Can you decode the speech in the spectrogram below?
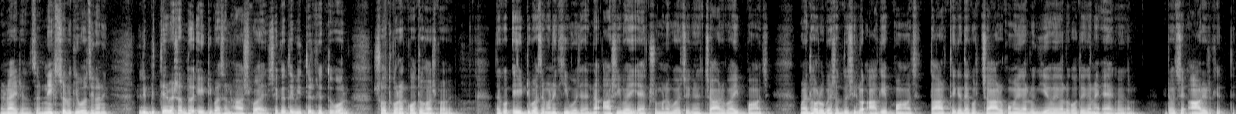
রাইট অ্যান্সার নেক্সট হলো কী বলছে এখানে? যদি বৃত্তের ব্যাসার্ধ এইটি পার্সেন্ট হ্রাস পায়, সেক্ষেত্রে বৃত্তের ক্ষেত্রফল শতকরা কত হ্রাস পাবে? দেখো এইটি পার্সেন্ট মানে কী বোঝায়? না, আশি বাই একশো মানে বোঝাচ্ছে এখানে চার বাই পাঁচ। মানে ধরো ব্যাসার্ধ ছিল আগে পাঁচ, তার থেকে দেখো চার কমে গেল, গিয়ে হয়ে গেল কত এখানে? এক হয়ে গেল। এটা হচ্ছে আর এর ক্ষেত্রে।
